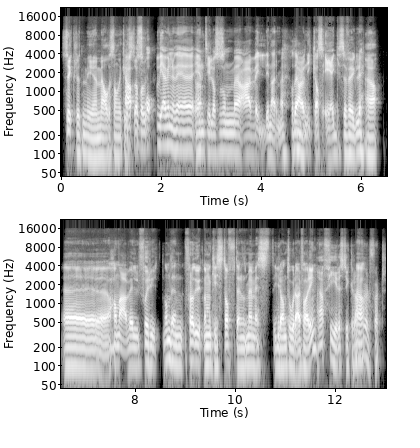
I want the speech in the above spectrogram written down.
syklet mye med Alexander Kristoff. Ja, jeg vil nevne en til også som er veldig nærme, og det er jo Niklas Eg, selvfølgelig. ja. Eh, han er vel forutenom den, for utenom Kristoff den med mest Grand Tour-erfaring. ja, fire stykker har Ja. fullført.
